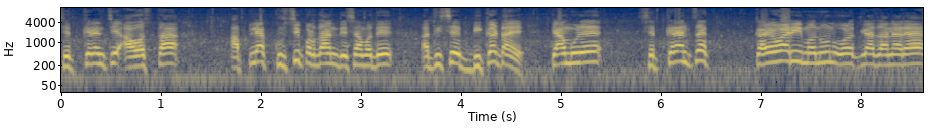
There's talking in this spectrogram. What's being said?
शेतकऱ्यांची अवस्था आपल्या कृषीप्रधान देशामध्ये अतिशय बिकट आहे. त्यामुळे शेतकऱ्यांचं कैवारी म्हणून ओळखल्या जाणाऱ्या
